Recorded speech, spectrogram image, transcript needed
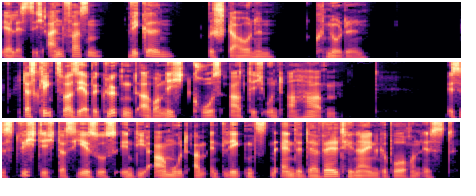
Er lässt sich anfassen, wickeln, bestaunen, knuddeln. Das klingt zwar sehr beglückend, aber nicht großartig und erhaben. Es ist wichtig, dass Jesus in die Armut am entlegensten Ende der Welt hineingeboren ist.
